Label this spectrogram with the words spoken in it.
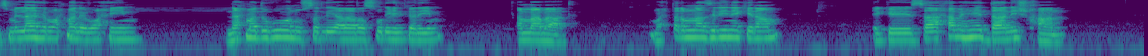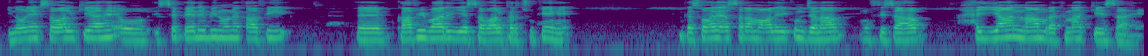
बसमीम नहमदनसली रसूल करीम अम्माबाद महतरम नाजरीन कराम एक साहब हैं दानिश ख़ान। इन्होंने एक सवाल किया है और इससे पहले भी इन्होंने काफ़ी काफ़ी बार ये सवाल कर चुके हैं। इनका सवाल अस्सलाम वालेकुम जनाब मुफ्ती साहब, हयान नाम रखना कैसा है?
